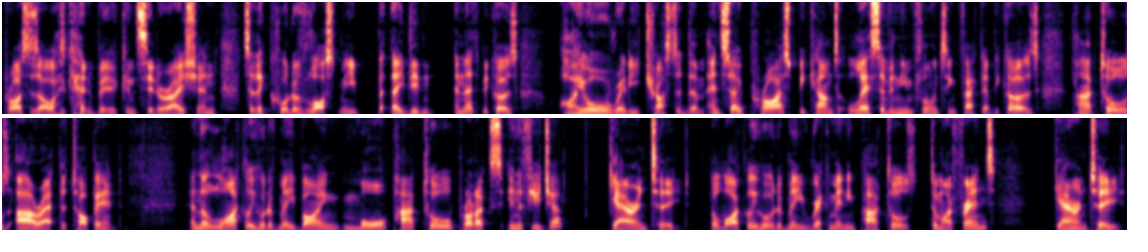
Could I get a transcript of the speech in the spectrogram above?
price is always going to be a consideration. So they could have lost me, but they didn't, and that's because I already trusted them. And so price becomes less of an influencing factor because Park Tools are at the top end. And the likelihood of me buying more Park Tool products in the future, guaranteed. The likelihood of me recommending Park Tools to my friends, guaranteed.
